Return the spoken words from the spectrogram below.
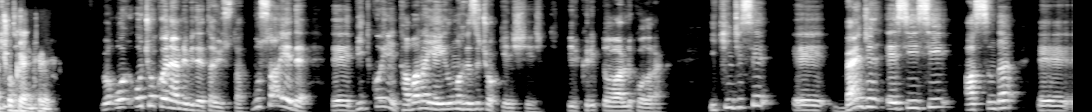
İkinci- çok enteresan. Ve o, o çok önemli bir detay üstad. Bu sayede e, Bitcoin'in tabana yayılma hızı çok genişleyecek. Bir kripto varlık olarak. İkincisi e, bence SEC aslında e,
